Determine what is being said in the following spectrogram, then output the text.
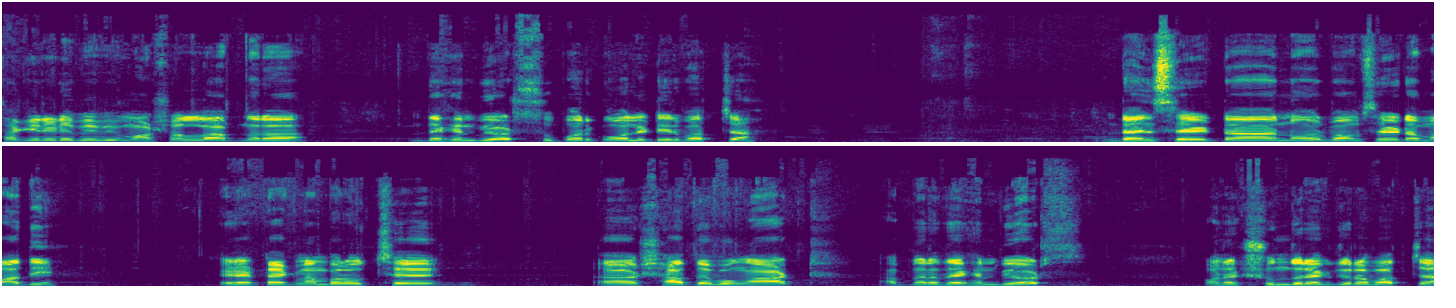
সাকিরেডি বেবি মার্শাল্লাহ আপনারা দেখেন বিয়ার্স সুপার কোয়ালিটির বাচ্চা। ডাইন সাইডটা নর, বাম সাইডটা মাদি। এটা ট্যাগ নাম্বার হচ্ছে সাত এবং আট। আপনারা দেখেন বিয়ার্স অনেক সুন্দর একজোড়া বাচ্চা।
